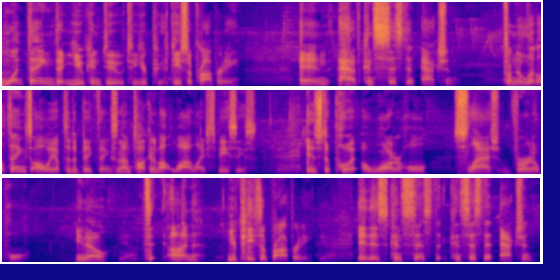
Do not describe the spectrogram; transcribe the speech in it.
one thing that you can do to your piece of property and have consistent action from the little things all the way up to the big things, and I'm talking about wildlife species, yeah. is to put a water hole slash vernal pool, you know, yeah. to, on your piece of property. Yeah. It is consistent, consistent action,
